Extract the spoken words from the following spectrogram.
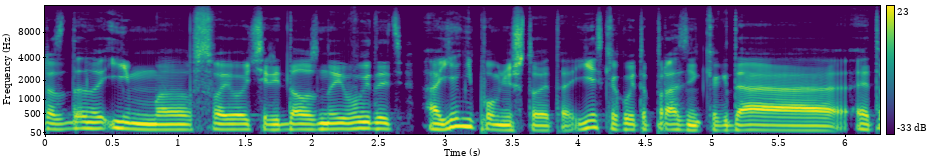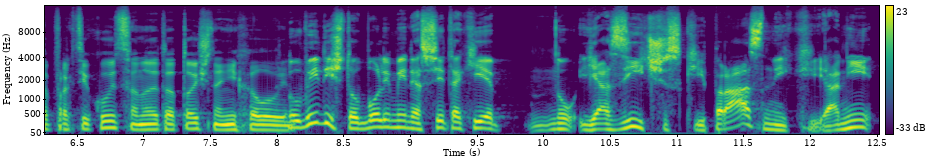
разда- им, э, в свою очередь, должны выдать. А я не помню, что это. Есть какой-то праздник, когда это практикуется, но это точно не Хэллоуин. Ну, видишь, что более-менее все такие ну, языческие праздники, они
